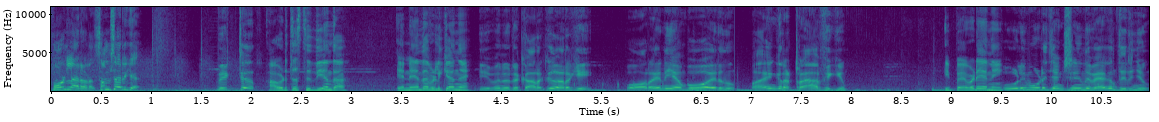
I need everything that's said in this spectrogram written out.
ഫോണിലാരാടാ? സംസാരിക്ക. വിക്ടർ. അവിടുത്തെ സ്ഥിതി എന്താ? എന്നെ എന്താ വിളിക്കാഞ്ഞേ? ഇവനൊരു കറക്ക് കറക്കി. പുറേന് ഞാൻ പോവായിരുന്നു. ഭയങ്കര ട്രാഫിക്കും. ഇപ്പൊ എവിടെയാ നീ? പൂളിമൂട് ജംഗ്ഷനിൽ നിന്ന് വേഗം തിരിഞ്ഞു.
